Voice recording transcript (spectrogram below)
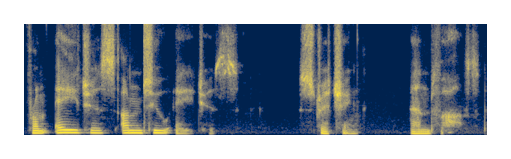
from ages unto ages, stretching and vast.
